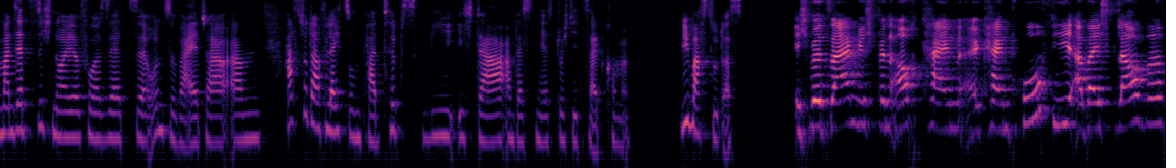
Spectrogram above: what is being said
man setzt sich neue Vorsätze und so weiter. Ähm, hast du da vielleicht so ein paar Tipps, wie ich da am besten jetzt durch die Zeit komme? Wie machst du das? Ich würde sagen, ich bin auch kein, äh, kein Profi, aber ich glaube,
